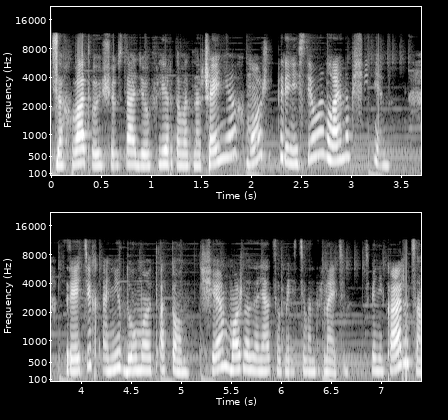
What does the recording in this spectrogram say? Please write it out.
Захватывающую стадию флирта в отношениях может перенести в онлайн-общение. В-третьих, они думают о том, чем можно заняться вместе в интернете. Тебе не кажется,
